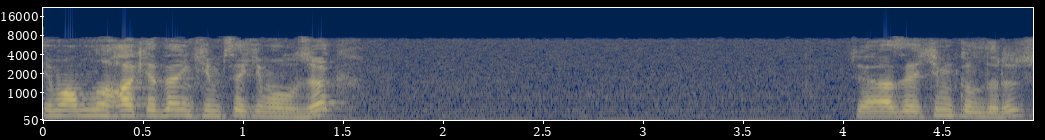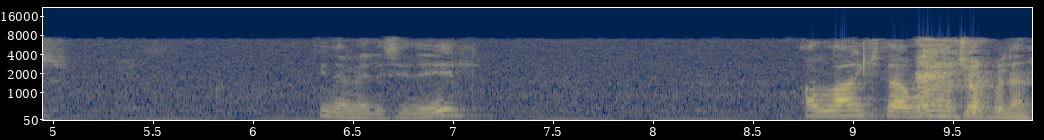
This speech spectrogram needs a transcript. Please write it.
imamlığı hak eden kimse kim olacak? Cenazeyi kim kıldırır? Yine velisi değil. Allah'ın kitabını en çok bilen.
